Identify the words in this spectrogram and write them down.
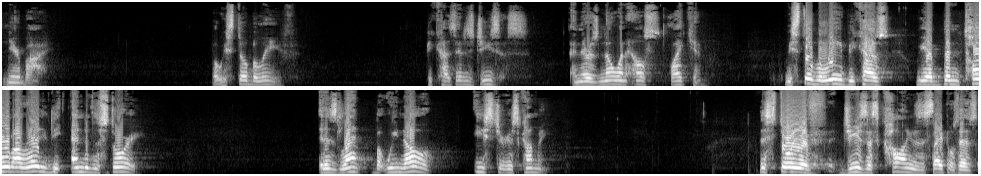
nearby. But we still believe because it is Jesus and there is no one else like him. We still believe because we have been told already the end of the story. It is Lent, but we know Easter is coming. This story of Jesus calling his disciples has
